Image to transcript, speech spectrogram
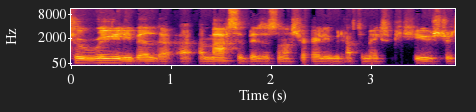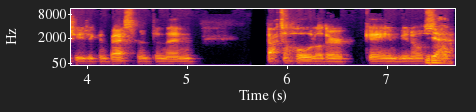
to really build a, a, massive business in Australia, we'd have to make some huge strategic investment, and then that's a whole other game, you know. So yeah.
